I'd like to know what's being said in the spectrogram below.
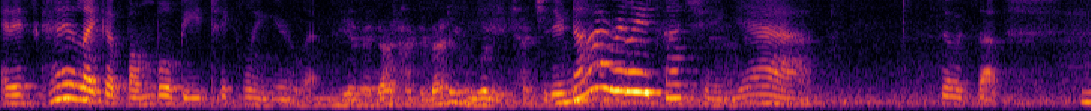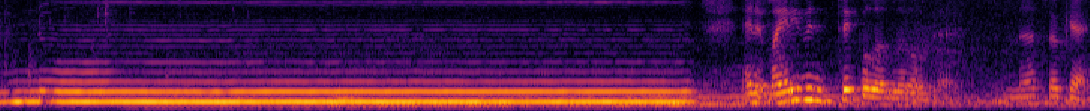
And it's kind of like a bumblebee tickling your lips. Yeah, they're not, they're not even really touching. They're not really touching, yeah. So it's a noom. And it might even tickle a little bit, and that's okay.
